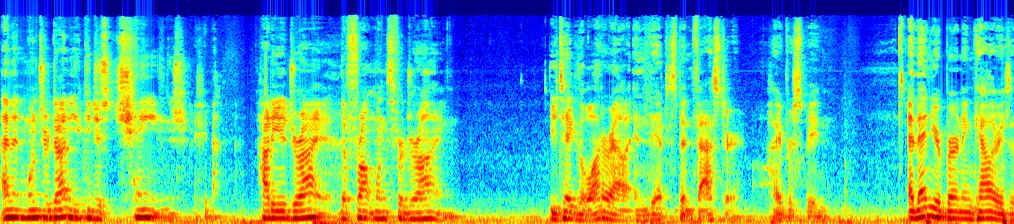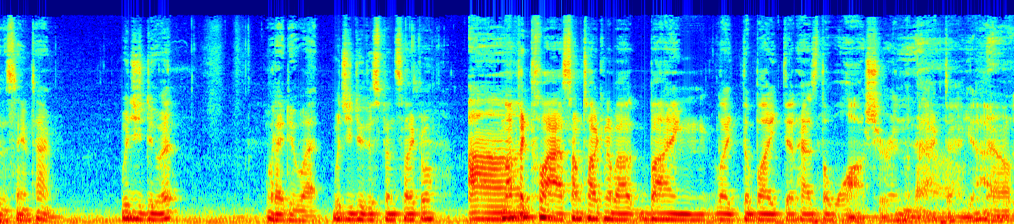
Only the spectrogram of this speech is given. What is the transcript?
And then once you're done, you can just change. How do you dry it? The front one's for drying. You take the water out and they have to spin faster, hyperspeed, and then you're burning calories at the same time. Would you do it? Would I do what? Would you do the spin cycle? Um, Not the class. I'm talking about buying like the bike that has the washer in the back. There. Yeah, no,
